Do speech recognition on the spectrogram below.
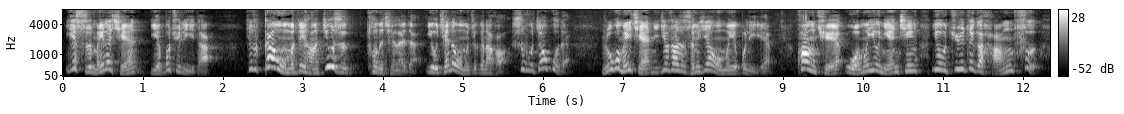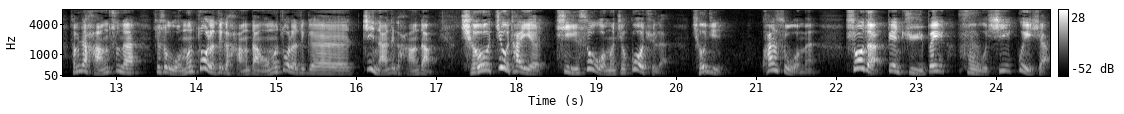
一时没了钱也不去理他，就是干我们这行就是冲着钱来的，有钱的我们就跟他好，师傅教过的。如果没钱，你就算是神仙，我们也不理。况且我们又年轻，又居这个行次。什么叫行刺呢？就是我们做了这个行当，我们做了这个济南这个行当，求救太爷体恤我们就过去了，求你宽恕我们。说着便举杯抚膝跪下，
